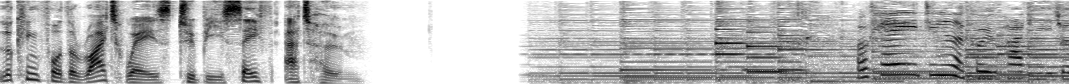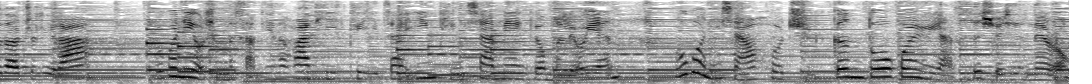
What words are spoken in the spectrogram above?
looking for the right ways to be safe at home. OK，今天的口语话题就到这里啦。如果你有什么想听的话题，可以在音频下面给我们留言。如果你想要获取更多关于雅思学习的内容，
